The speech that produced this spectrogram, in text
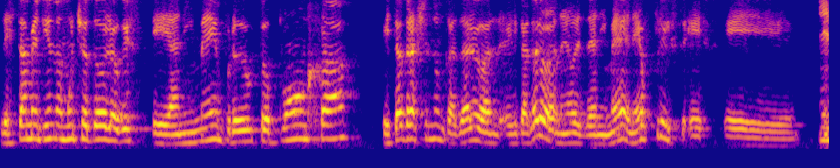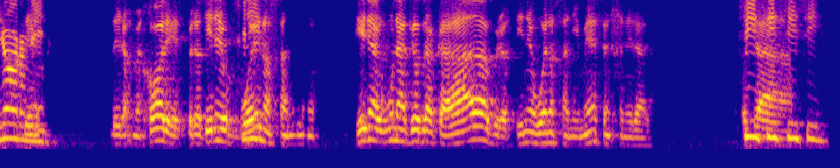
Le está metiendo mucho todo lo que es eh, anime, producto ponja. Está trayendo un catálogo, el catálogo de anime de Netflix es eh, Enorme. de los mejores, pero tiene Sí. buenos animes. Tiene alguna que otra cagada, pero tiene buenos animes en general. Sí, o sea, sí, sí, sí.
